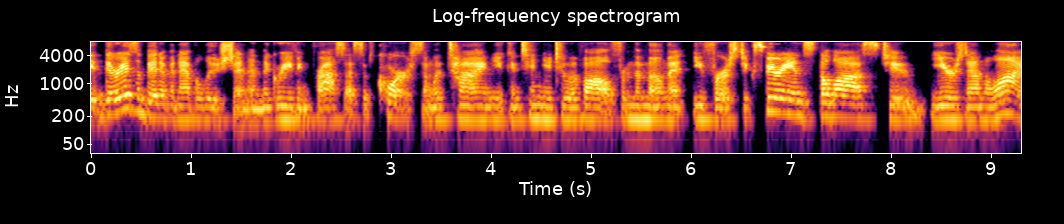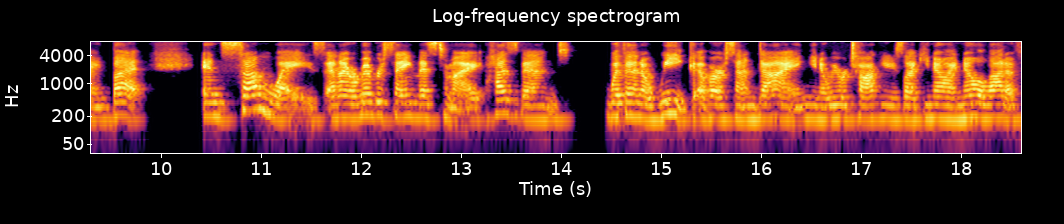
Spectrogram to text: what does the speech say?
it, there is a bit of an evolution in the grieving process, of course. And with time, you continue to evolve from the moment you first experienced the loss to years down the line. But in some ways, and I remember saying this to my husband within a week of our son dying, you know, we were talking. He's like, you know, I know a lot of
